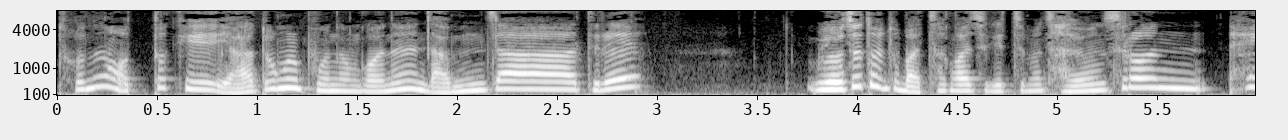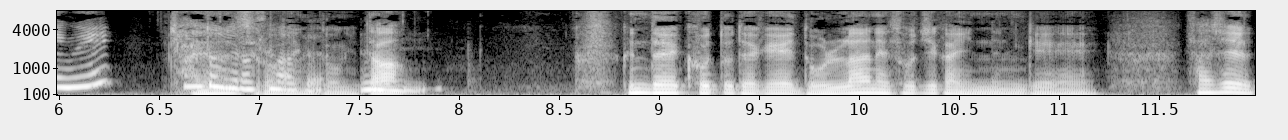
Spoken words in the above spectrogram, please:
저는 어떻게 야동을 보는 거는 남자들의 여자들도 마찬가지겠지만 자연스러운 행위, 행동이라고 자연스러운 생각해요. 행동이다? 음. 근데 그것도 되게 논란의 소지가 있는 게 사실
